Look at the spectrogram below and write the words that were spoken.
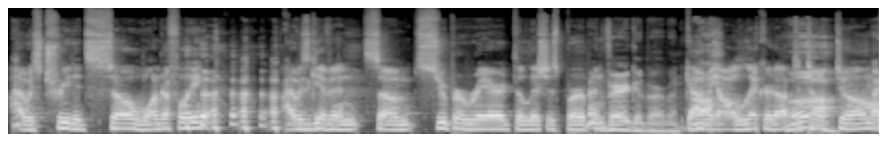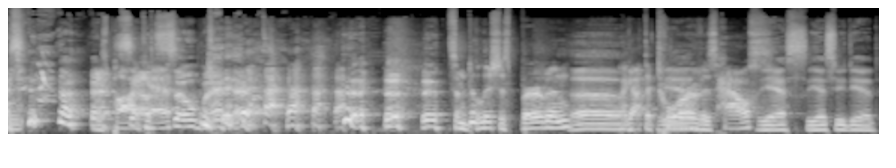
I was treated so wonderfully. I was given some super rare, delicious bourbon. Very good bourbon. Got me Oh, all liquored up to talk to him on his podcast. so bad. some delicious bourbon. I got the tour yeah. of his house. yes, yes, you did.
